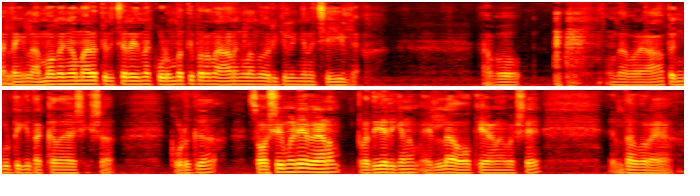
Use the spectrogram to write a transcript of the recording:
അല്ലെങ്കിൽ അമ്മ പെങ്ങന്മാരെ തിരിച്ചറിയുന്ന കുടുംബത്തിൽ പറഞ്ഞ ആണുങ്ങളൊന്നും ഒരിക്കലും ഇങ്ങനെ ചെയ്യില്ല. അപ്പോൾ എന്താ പറയുക ആ പെൺകുട്ടിക്ക് തക്കതായ ശിക്ഷ കൊടുക്കുക. സോഷ്യൽ മീഡിയ വേണം പ്രതികരിക്കണം എല്ലാം ഓക്കെയാണ്. പക്ഷേ എന്താ പറയുക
